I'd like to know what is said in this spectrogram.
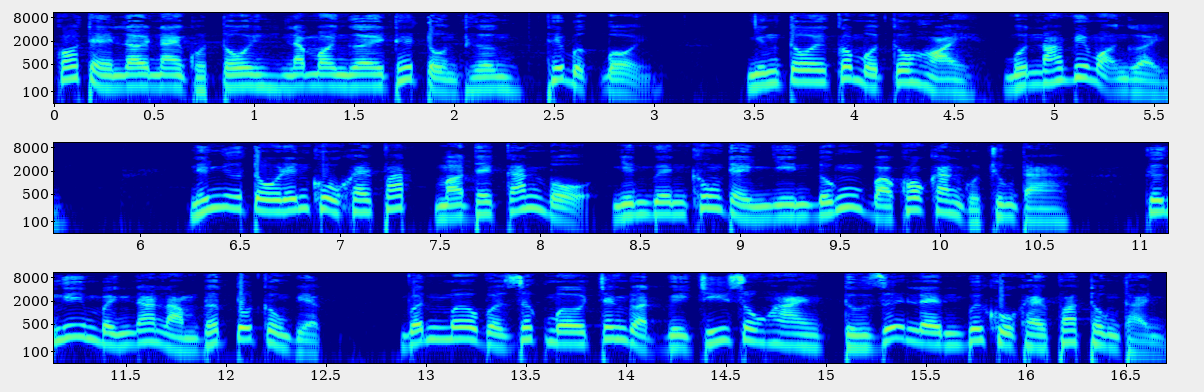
Có thể lời này của tôi làm mọi người thấy tổn thương, thấy bực bội, nhưng tôi có một câu hỏi muốn nói với mọi người. Nếu như tôi đến khu khai phát mà thấy cán bộ, nhân viên không thể nhìn đúng vào khó khăn của chúng ta, cứ nghĩ mình đã làm rất tốt công việc, vẫn mơ và giấc mơ tranh đoạt vị trí số 2 từ dưới lên với khu khai phát thông thành.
